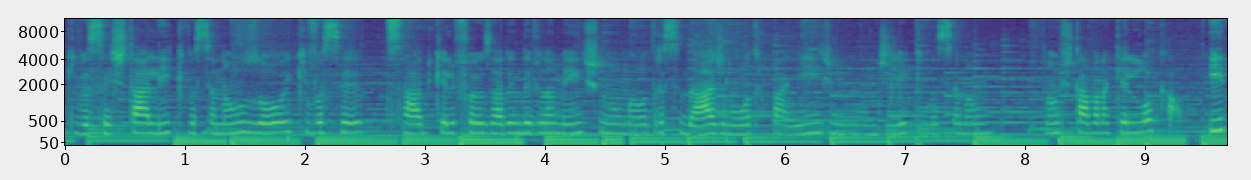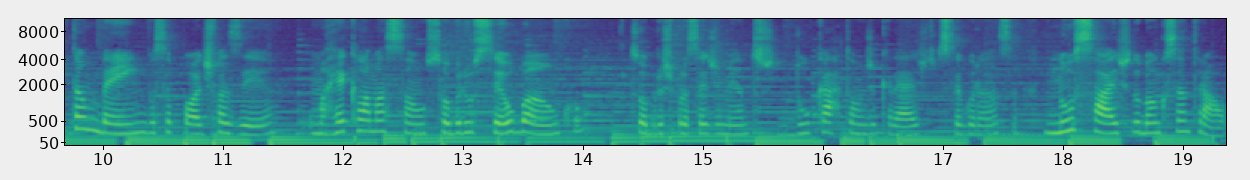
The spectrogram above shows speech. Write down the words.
que você está ali, que você não usou e que você sabe que ele foi usado indevidamente numa outra cidade, num outro país, num dia que você não não estava naquele local. E também você pode fazer uma reclamação sobre o seu banco sobre os procedimentos do cartão de crédito de segurança no site do Banco Central.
